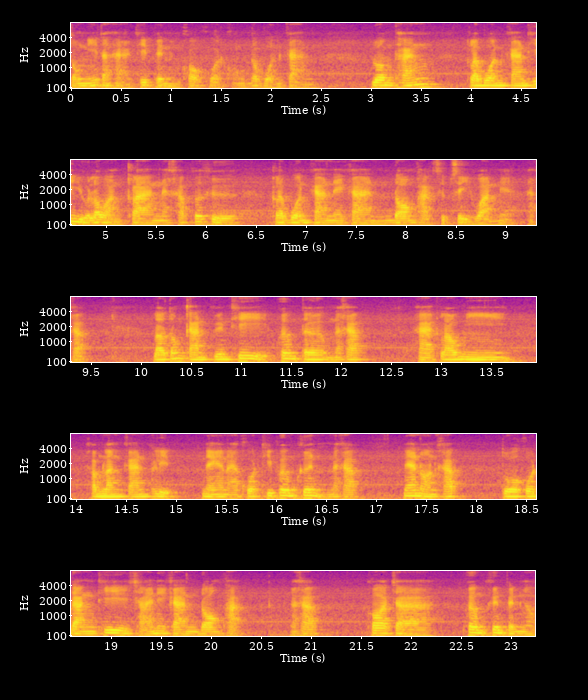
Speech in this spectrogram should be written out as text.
ตรงนี้ต่างหากที่เป็นคอขวดของกระบวนการ รวมทั้งกระบวนการที่อยู่ระหว่างกลางนะครับ ก็คือกระบวนการในการดองผัก 14 วันเนี่ยนะครับ เราต้องการพื้นที่เพิ่มเติมนะครับ หากเรามีกำลังการผลิตในอนาคตที่เพิ่มขึ้นนะครับ แน่นอนครับ ตัวโกดังที่ใช้ในการดองผักนะครับ ก็จะเพิ่มขึ้นเป็นเงา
